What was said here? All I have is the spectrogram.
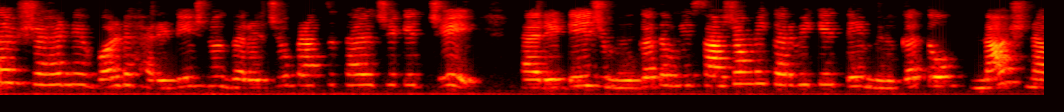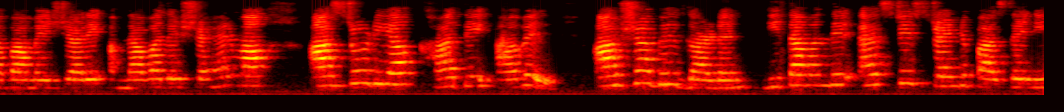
વિસાવદર શહેરને વર્લ્ડ નો દરજ્જો પ્રાપ્ત થયો છે કે જે હેરિટેજ મિલકતોની સાચવણી કરવી કે તે મિલકતો નાશ ના પામે જ્યારે અમદાવાદ શહેરમાં આસ્ટોડિયા ખાતે આવેલ આશાબેલ ગાર્ડન ગીતા મંદિર એસટી સ્ટેન્ડ પાસેની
